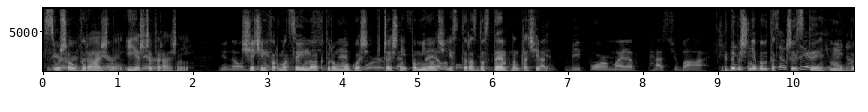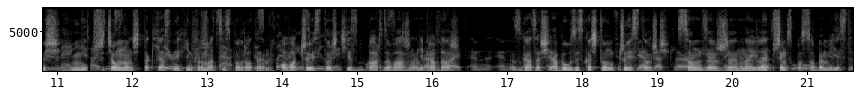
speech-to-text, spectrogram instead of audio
słyszał wyraźniej i jeszcze wyraźniej. Sieć informacyjna, którą mogłaś wcześniej pominąć, jest teraz dostępna dla ciebie. Gdybyś nie był tak czysty, mógłbyś nie przyciągnąć tak jasnych informacji z powrotem. Owa czystość jest bardzo ważna, nieprawdaż? Zgadza się. Aby uzyskać tą czystość, sądzę, że najlepszym sposobem jest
